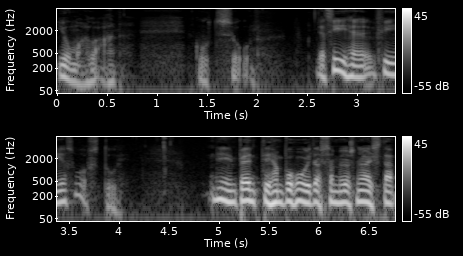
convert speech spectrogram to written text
Jumalaan kutsuun. Ja siihen Fia suostui. Niin, Penttihän puhui tässä myös näistä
